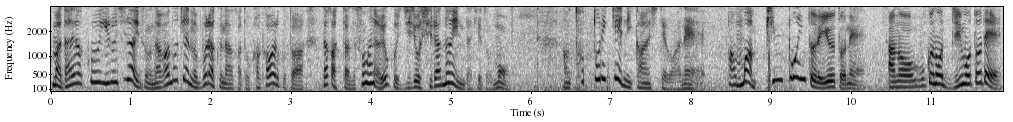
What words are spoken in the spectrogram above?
まあ、大学いる時代、その長野県の部落なんかと関わることはなかったんで、その辺はよく事情知らないんだけども、あの鳥取県に関してはね、あまあ、ピンポイントで言うとね、あの僕の地元で、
